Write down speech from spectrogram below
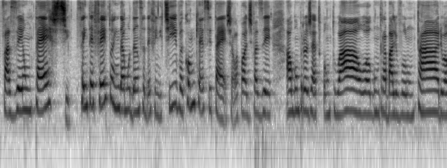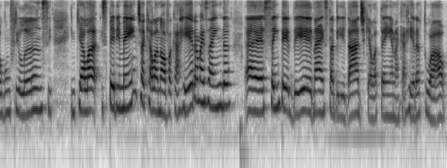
fazer um teste sem ter feito ainda a mudança definitiva, como que é esse teste? Ela pode fazer algum projeto pontual, algum trabalho voluntário, algum freelance, em que ela experimente aquela nova carreira, mas ainda é, sem perder né, a estabilidade que ela tenha na carreira atual.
